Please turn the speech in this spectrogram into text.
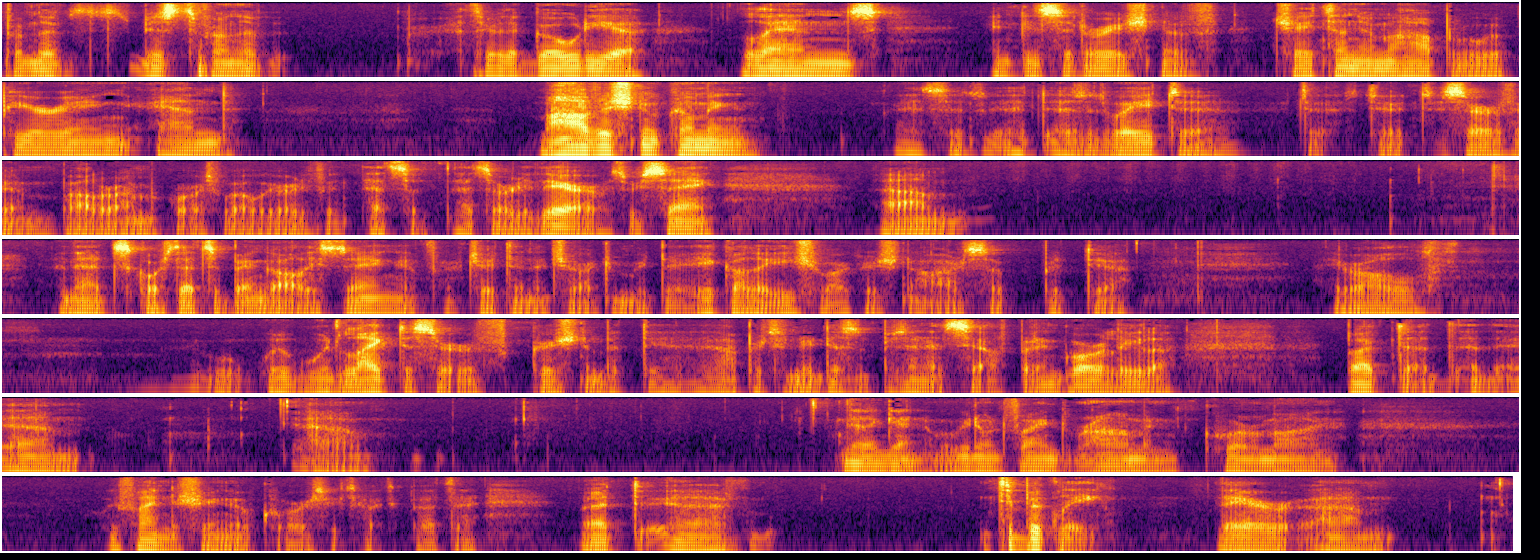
from the just from the through the Gaudiya lens in consideration of Chaitanya Mahaprabhu appearing and Mahavishnu coming as a, as a way to, to, to, to, serve him. Balaram, of course, well, we already that's that's already there, as we're saying. Um, and that's, of course, that's a Bengali saying of Chaitanya Charitamrita, Ekala Ishwar Krishna Arsa Pritya. They're all would, would like to serve Krishna, but the opportunity doesn't present itself. But in Gaur Lila, but uh, um, uh, then again, we don't find Ram and Kurma. And we find Nrsimha, of course. We talked about that, but uh, typically, there um,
